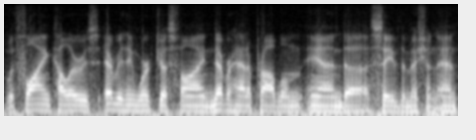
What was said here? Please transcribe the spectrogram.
with flying colors. Everything worked just fine, never had a problem, and uh, saved the mission. And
